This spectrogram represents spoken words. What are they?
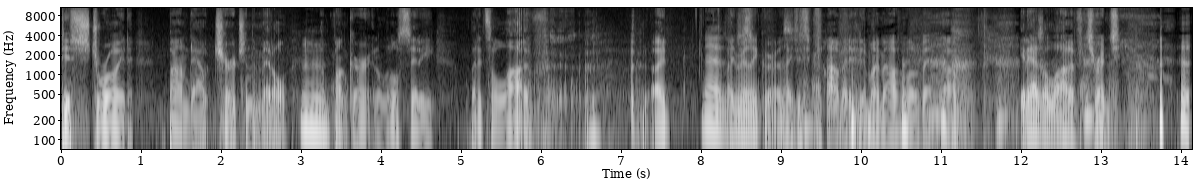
destroyed, bombed out church in the middle, Mm-hmm. a bunker in a little city. But it's a lot of. I That is I just- really gross. I just vomited in my mouth a little bit. Um, it has a lot of trench. it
